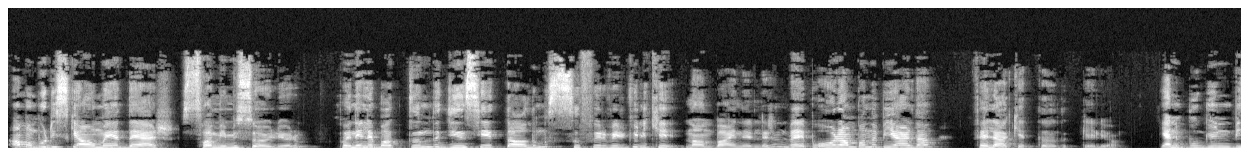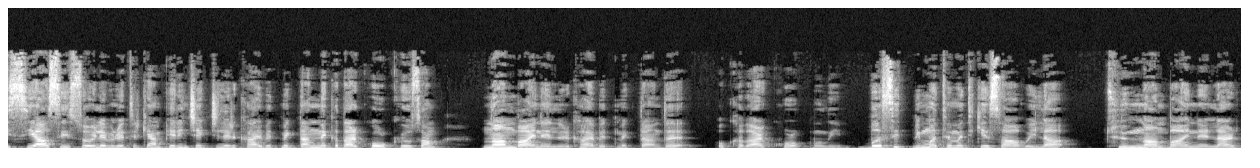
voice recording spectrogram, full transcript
Ama bu riski almaya değer. Samimi söylüyorum. Panele baktığımda cinsiyet dağılımı 0,2 non-binary'lerin ve bu oran bana bir yerden felaket tanıdık geliyor. Yani bugün bir siyasi söylem üretirken perinçekçileri kaybetmekten ne kadar korkuyorsam non-binary'leri kaybetmekten de o kadar korkmalıyım. Basit bir matematik hesabıyla tüm non-binary'ler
